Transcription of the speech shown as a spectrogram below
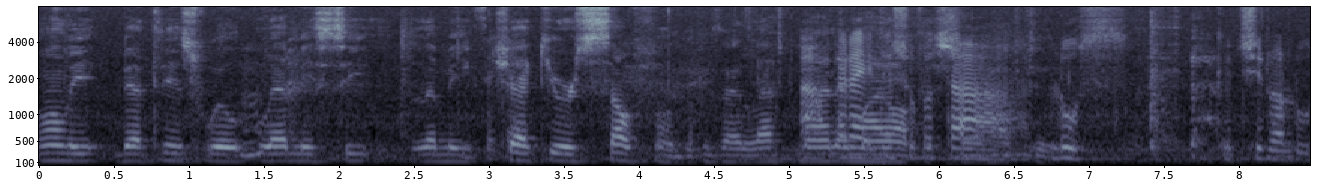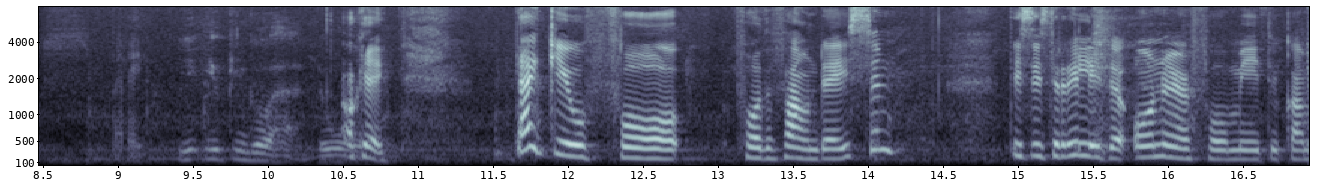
only Beatriz will let me see, let me check your cell phone because I left Ah, mine in my deixa eu office. So I botar have to. luz. Que eu tiro a luz. Peraí. You, you can go ahead. don't worry. Okay, thank you for for the foundation. This is really the honor for me to come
